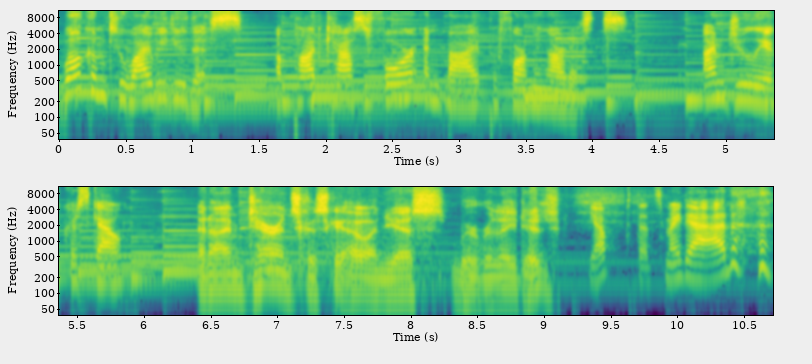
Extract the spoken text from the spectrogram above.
Welcome to Why We Do This, a podcast for and by performing artists. I'm Julia Christgau. And I'm Terrence Christgau, and yes, we're related. Yep, that's my dad.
